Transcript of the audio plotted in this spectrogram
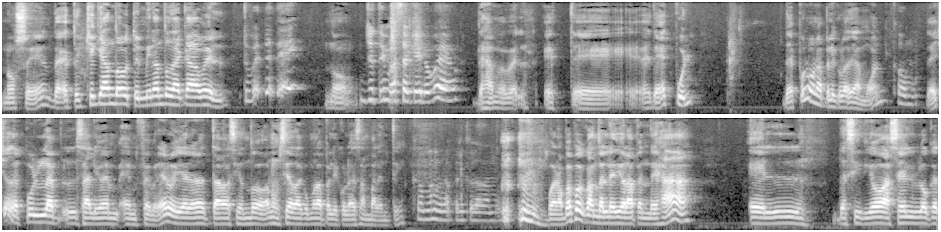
No sé, estoy chequeando, estoy mirando de acá a ver. ¿Tú ves desde ahí? No. Yo estoy más cerca y no veo. Déjame ver. Este. Deadpool. Deadpool es una película de amor. ¿Cómo? De hecho, Deadpool salió en, en febrero y era, estaba siendo anunciada como una película de San Valentín. ¿Cómo es una película de amor? bueno, pues porque cuando él le dio la pendejada, él decidió hacer lo que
